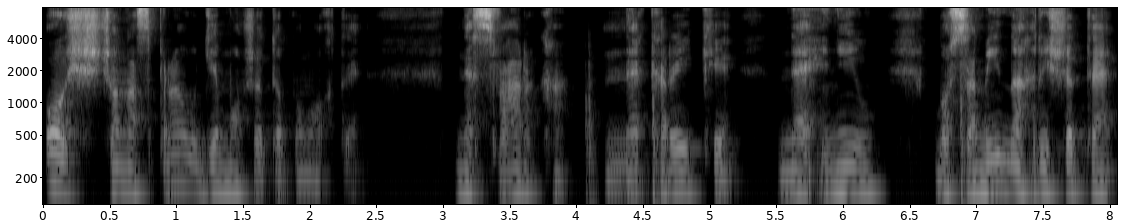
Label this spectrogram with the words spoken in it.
Ось що насправді може допомогти. Не сварка, не крики, не гнів, бо самі нагрішите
